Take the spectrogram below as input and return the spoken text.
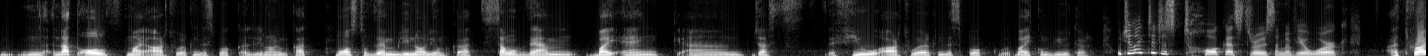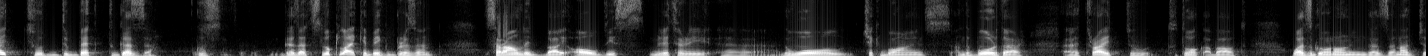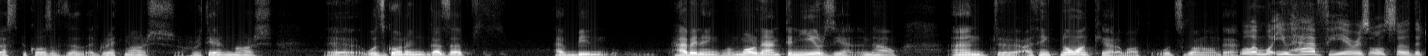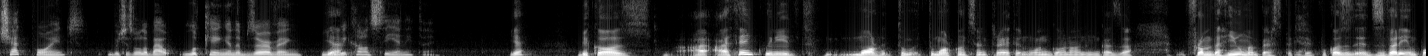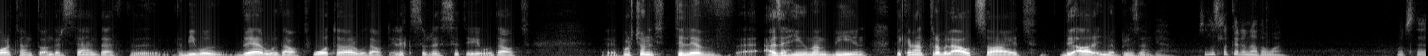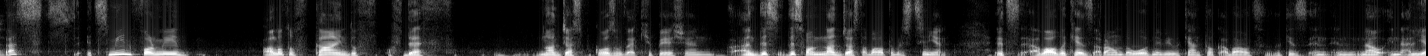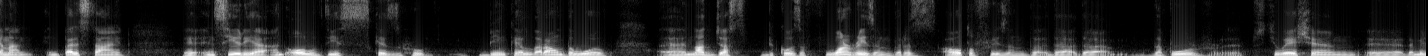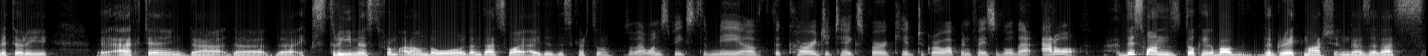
Not all of my artwork in this book are linoleum cut. Most of them linoleum cut. Some of them by ink, and just a few artwork in this book by computer. Would you like to just talk us through some of your work? I tried to depict Gaza because Gaza it's looked like a big prison surrounded by all these military, uh, the wall, checkpoints, and the border. I tried to, to talk about what's going on in Gaza, not just because of the, the Great March, Return March. Uh, what's going on in Gaza have been happening for more than 10 years now. And uh, I think no one cares about what's going on there. Well, and what you have here is also the checkpoint, which is all about looking and observing. Yeah. we can't see anything. Yeah, because I, I think we need more to, to more concentrate on what's going on in Gaza from the human perspective yeah. because it's very important to understand that the, the, people there without water, without electricity, without uh, opportunity to live uh, as a human being, they cannot travel outside, they are in the prison. Yeah. So let's look at another one. What's this? That's it's mean for me a lot of kind of, of death, not just because of the occupation. And this this one not just about the Palestinian it's about the kids around the world. Maybe we can talk about the kids in, in now in Al Yemen, in Palestine, uh, in Syria, and all of these kids who being killed around the world. Uh, not just because of one reason, there is a lot of reasons. The, the, the, the poor uh, situation, uh, the military acting, the, the, the extremists from around the world, and that's why I did this cartoon. So that one speaks to me of the courage it takes for a kid to grow up in face of all that at all. This one's talking about the Great March in Gaza. That's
